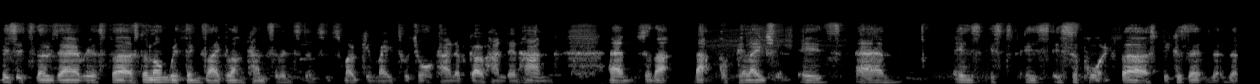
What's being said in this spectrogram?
visits those areas first, along with things like lung cancer incidence and smoking rates, which all kind of go hand in hand. Um, so that that population is um, is, is, is, supported first because the, the,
